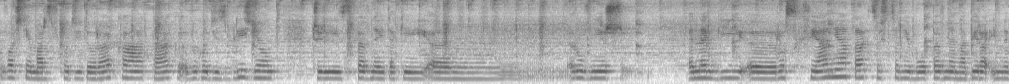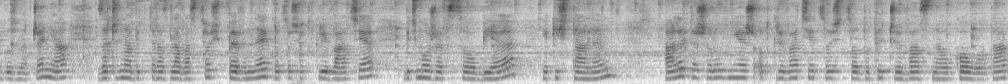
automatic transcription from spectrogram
Właśnie Mars wchodzi do raka, tak, wychodzi z bliźniąt, czyli z pewnej takiej również energii e, rozchwiania, tak? Coś, co nie było pewne, nabiera innego znaczenia. Zaczyna być teraz dla Was coś pewnego, coś odkrywacie, być może w sobie, jakiś talent, ale też również odkrywacie coś, co dotyczy Was naokoło, tak?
